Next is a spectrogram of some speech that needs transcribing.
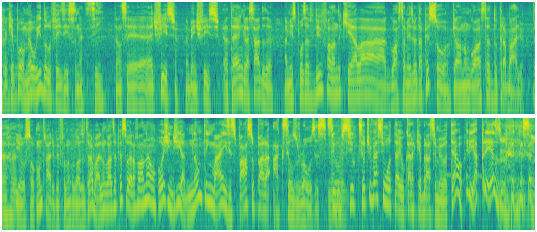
Porque, pô, meu ídolo fez isso, né? Sim. Então você, é, é difícil, é bem difícil. Até é engraçado, a minha esposa vive falando que ela gosta mesmo é da pessoa, que ela não gosta do trabalho. Aham. E eu sou o contrário, vivo falando que eu gosto do trabalho, não gosto da pessoa. Ela fala, não, hoje em dia não tem mais espaço para Axel's Roses. Se, Não se, se eu tivesse um hotel e o cara quebrasse o meu hotel, ele ia preso. Sim.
